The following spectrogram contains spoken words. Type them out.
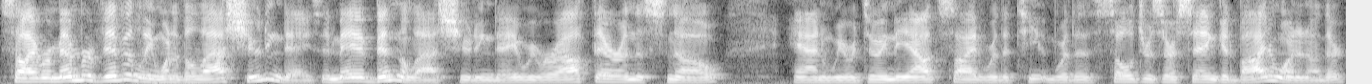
So I remember vividly one of the last shooting days. It may have been the last shooting day. We were out there in the snow, and we were doing the outside where the team, where the soldiers are saying goodbye to one another.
